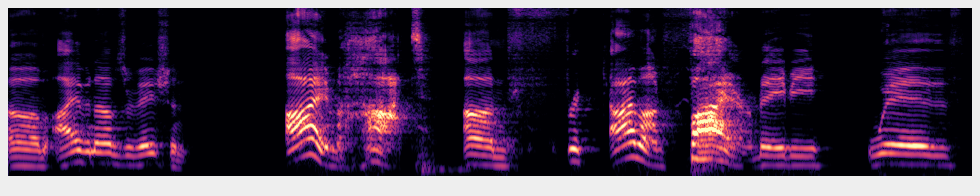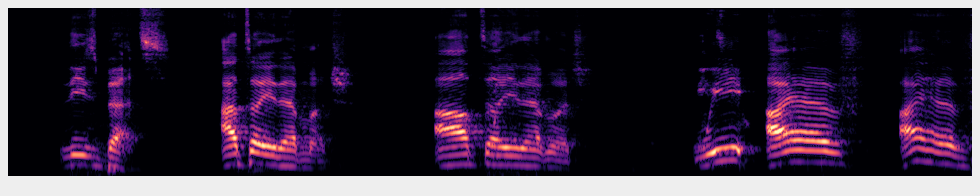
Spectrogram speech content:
Um, I have an observation. I'm hot on frick. I'm on fire, baby, with these bets. I'll tell you that much. I'll tell you that much. We. I have, I have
